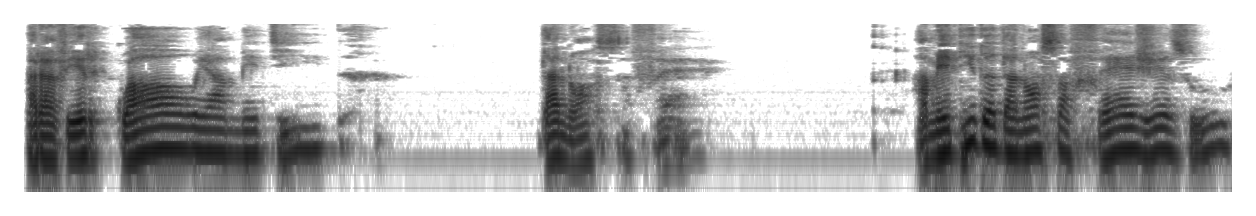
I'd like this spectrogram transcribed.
para ver qual é a medida da nossa fé. A medida da nossa fé é Jesus.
